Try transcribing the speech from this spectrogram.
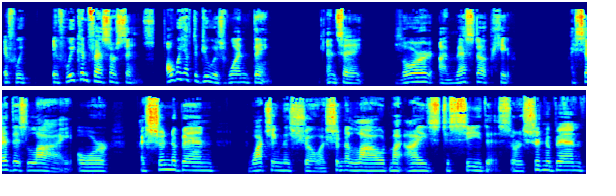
if we if we confess our sins, all we have to do is one thing and say, Lord, I messed up here. I said this lie, or I shouldn't have been watching this show. I shouldn't have allowed my eyes to see this, or I shouldn't have been,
